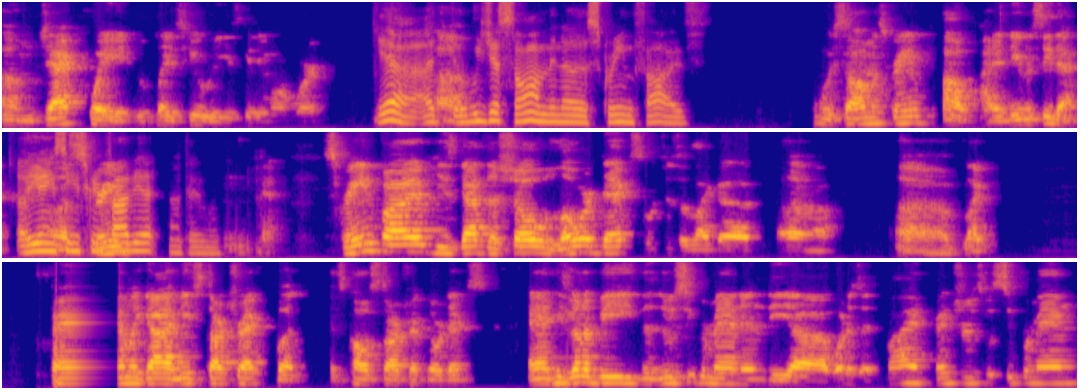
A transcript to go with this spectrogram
um, Jack Quaid, who plays Hughie, is getting more work. yeah, I, Uh, we just saw him in a Scream Five. We saw him in Scream. Oh, I didn't even see that. Oh, you ain't Uh, seen Scream, Scream- Five yet? Okay. well, Screen Five. He's got the show Lower Decks, which is like a, uh, uh, like Family Guy meets Star Trek, but it's called Star Trek Lower Decks. And he's gonna be the new Superman in the uh, what is it? My Adventures with Superman,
